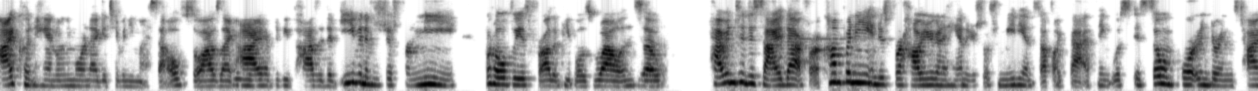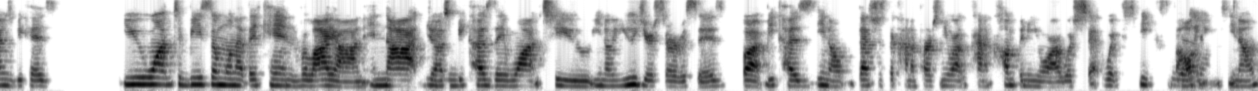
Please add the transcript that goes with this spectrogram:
I couldn't handle any more negativity myself. So I was like, mm. I have to be positive, even if it's just for me, but hopefully it's for other people as well. And so yeah. having to decide that for a company and just for how you're going to handle your social media and stuff like that, I think was is so important during these times because you want to be someone that they can rely on and not just mm-hmm. because they want to you know use your services but because you know that's just the kind of person you are the kind of company you are which which speaks volumes yeah. you know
